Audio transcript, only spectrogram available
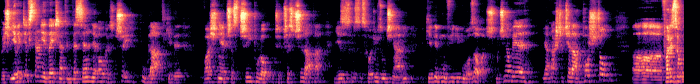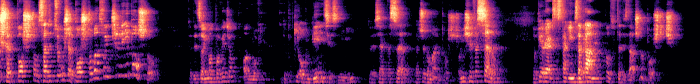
Bo jeśli nie będzie w stanie wejść na ten weselny okres 3,5 lat, kiedy właśnie przez 3,5 roku, czy przez 3 lata Jezus Chrystus chodził z uczniami, kiedy mówili mu, o zobacz, uczniowie Jana Chrzciciela poszczą, e, faryzeusze poszczą, sadyceusze poszczą, a twoi uczniowie nie poszczą. Wtedy co im odpowiedział? On mówi, dopóki oblubieniec jest z nimi, to jest jak wesele. Dlaczego mają pościć? Oni się weselą. Dopiero jak zostanie im zabrany, to wtedy zaczną pościć.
